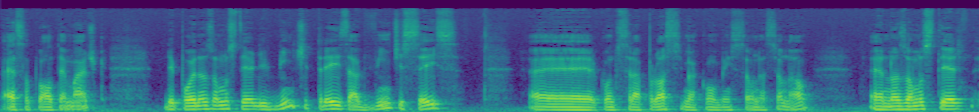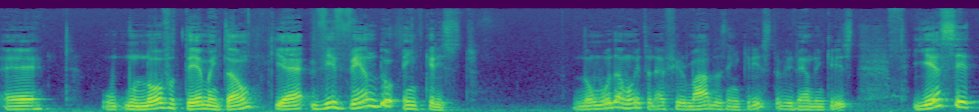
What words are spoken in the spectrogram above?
essa atual temática. Depois nós vamos ter de 23 a 26, é, quando será a próxima convenção nacional, é, nós vamos ter é, um, um novo tema então, que é Vivendo em Cristo. Não muda muito, né? Firmados em Cristo, vivendo em Cristo. E esse,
